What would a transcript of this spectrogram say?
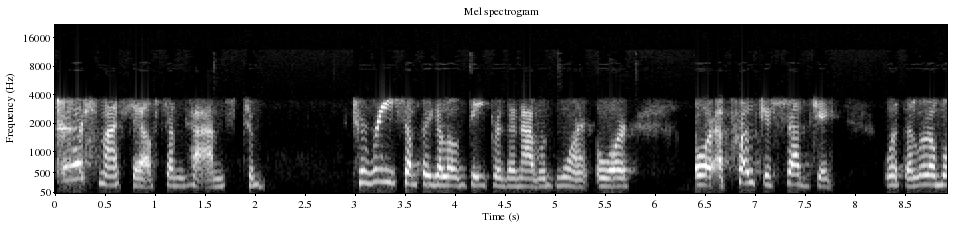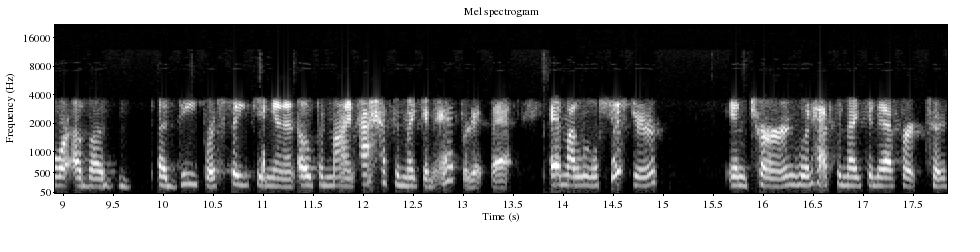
force myself sometimes to to read something a little deeper than I would want, or or approach a subject with a little more of a a deeper thinking and an open mind. I have to make an effort at that, and my little sister, in turn, would have to make an effort to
